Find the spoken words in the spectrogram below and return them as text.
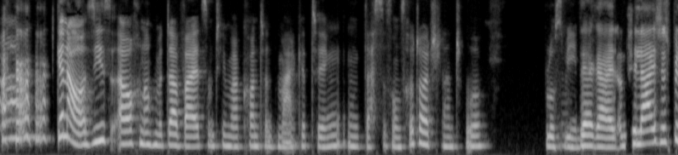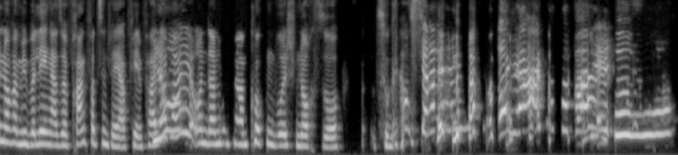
Genau, sie ist auch noch mit dabei zum Thema Content Marketing. Und das ist unsere Deutschland-Tour plus Wien. Sehr geil. Und vielleicht, ich bin noch am überlegen, also in Frankfurt sind wir ja auf jeden Fall ja. dabei und dann muss man gucken, wo ich noch so zu Gast bin. oh ja, komm vorbei.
